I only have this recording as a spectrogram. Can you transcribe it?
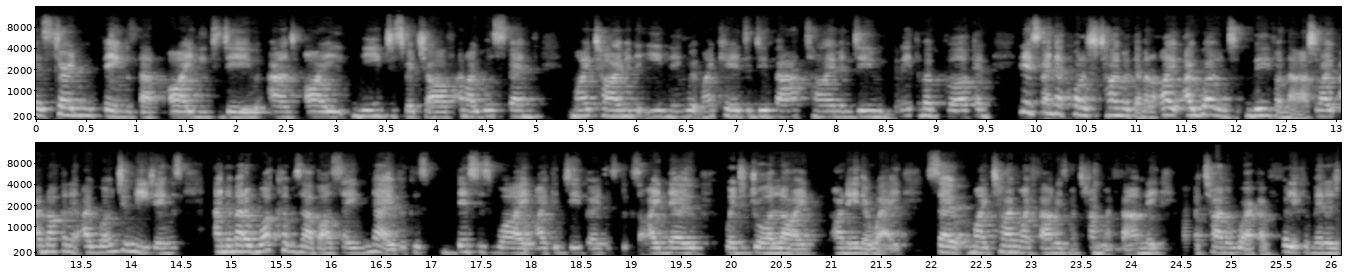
there's certain things that I need to do and I need to switch off and I will spend my time in the evening with my kids and do bath time and do read them a book and you know spend that quality time with them. And I, I won't move on that. And I, I'm not gonna I won't do meetings. And no matter what comes up I'll say no because this is why I can do both. It's because I know when to draw a line on either way. So my time my family is my time my family. My time at work I'm fully committed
